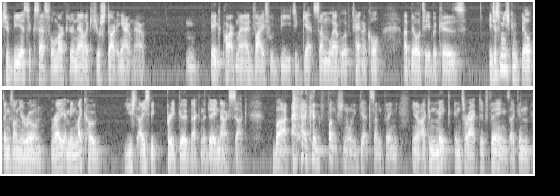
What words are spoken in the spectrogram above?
to be a successful marketer now, like if you're starting out now, big part of my advice would be to get some level of technical ability because it just means you can build things on your own, right? I mean, my code used to, I used to be pretty good back in the day. Now I suck but I can functionally get something. You know, I can make interactive things. I can,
